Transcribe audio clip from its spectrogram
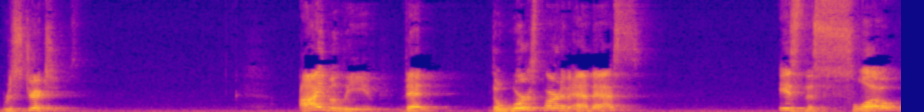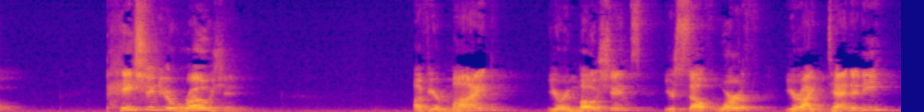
restrictions. I believe that the worst part of MS is the slow, patient erosion of your mind your emotions, your self worth, your identity,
